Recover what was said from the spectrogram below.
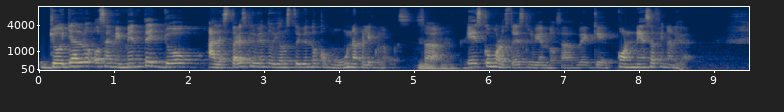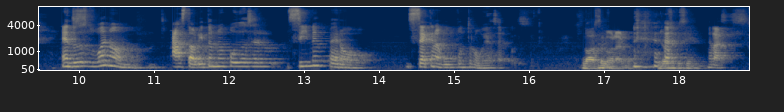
yo ya lo, o sea, en mi mente, yo al estar escribiendo, yo lo estoy viendo como una película, pues. O sea, Ujú, ok. es como lo estoy escribiendo, o sea, de que con esa finalidad. Entonces, bueno, hasta ahorita no he podido hacer cine, pero sé que en algún punto lo voy a hacer, pues. Lo vas a lograr, güey. Yo sé que sí. Gracias.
